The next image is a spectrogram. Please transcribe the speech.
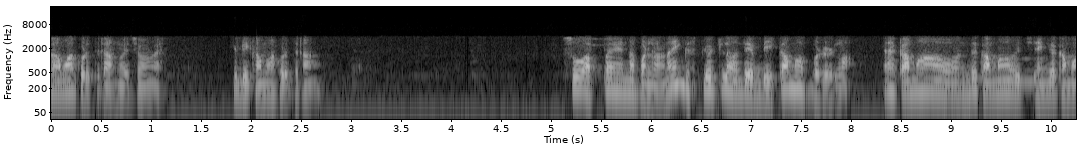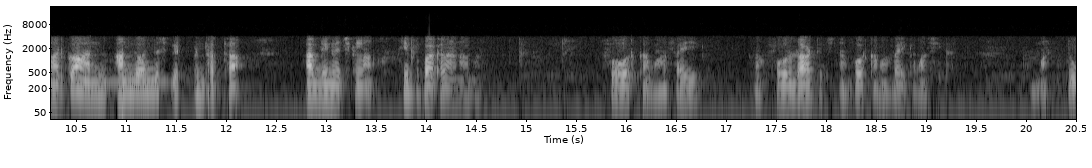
கமா கொடுத்துட்டாங்க வச்சுக்கோங்க. இப்படி கமா கொடுத்துட்டாங்க. ஸோ அப்போ என்ன பண்ணலாம்னா இங்கே ஸ்ப்ளிட்டில் வந்து எப்படி கமா போட்டுடலாம். ஏன்னா கமா வந்து கமா வச்சு எங்கே கமா இருக்கோ அந் அங்கே வந்து ஸ்ப்ளிட் பண்ணுறது தான் அப்படின்னு வச்சுக்கலாம். இப்போ பார்க்கலாம் நாம. Four comma five four dot வச்சுனா four comma five comma six comma two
